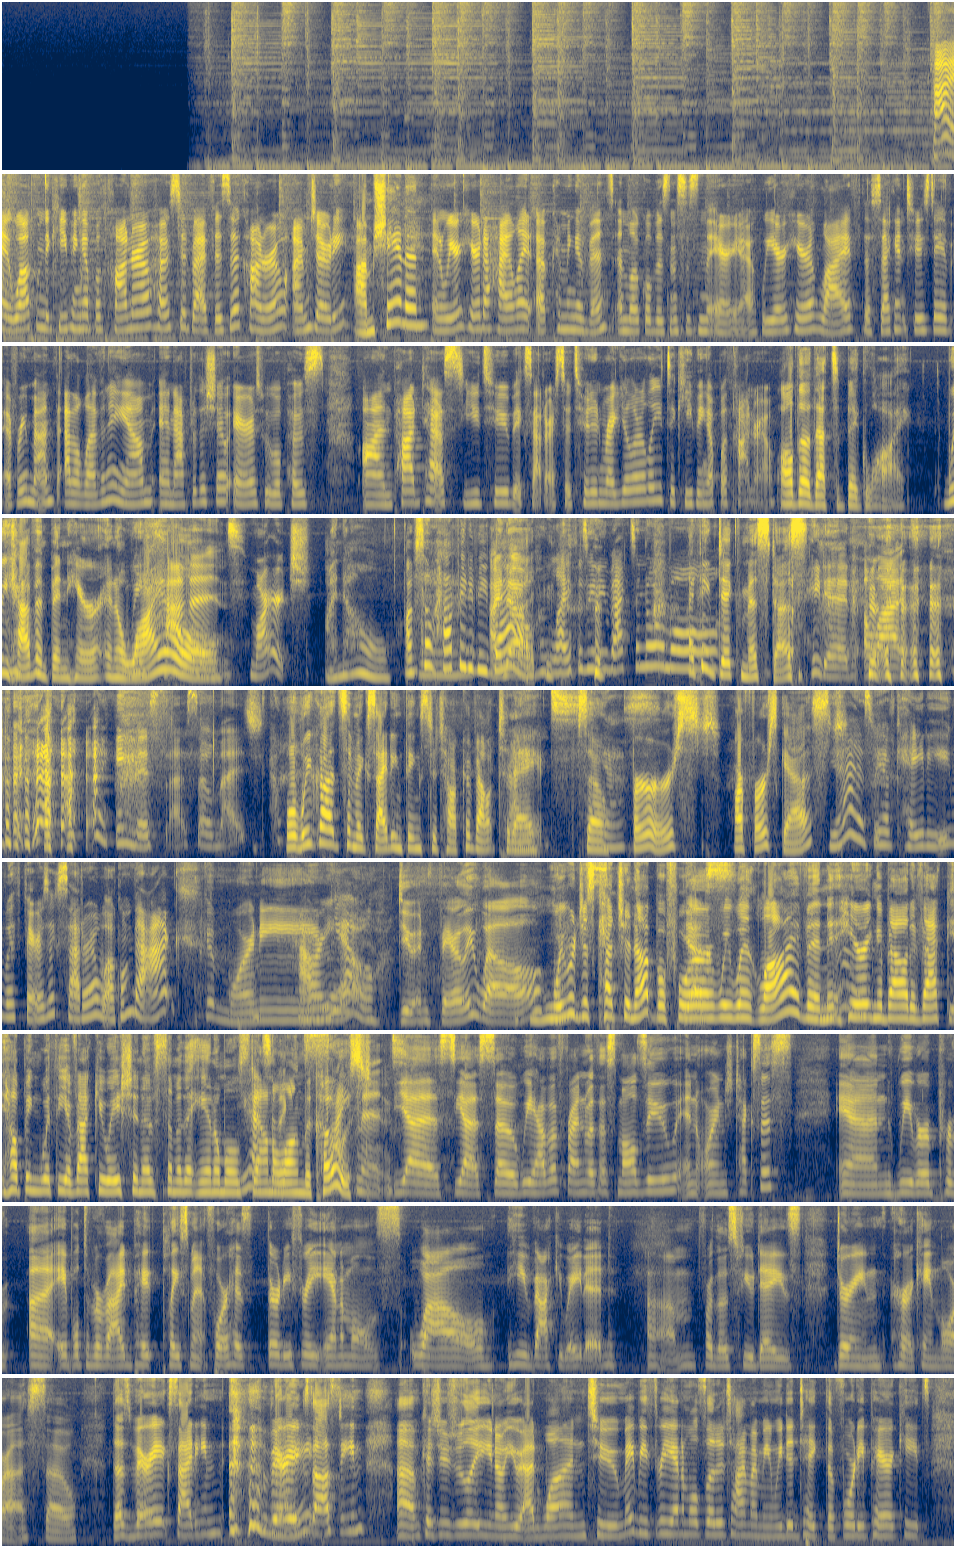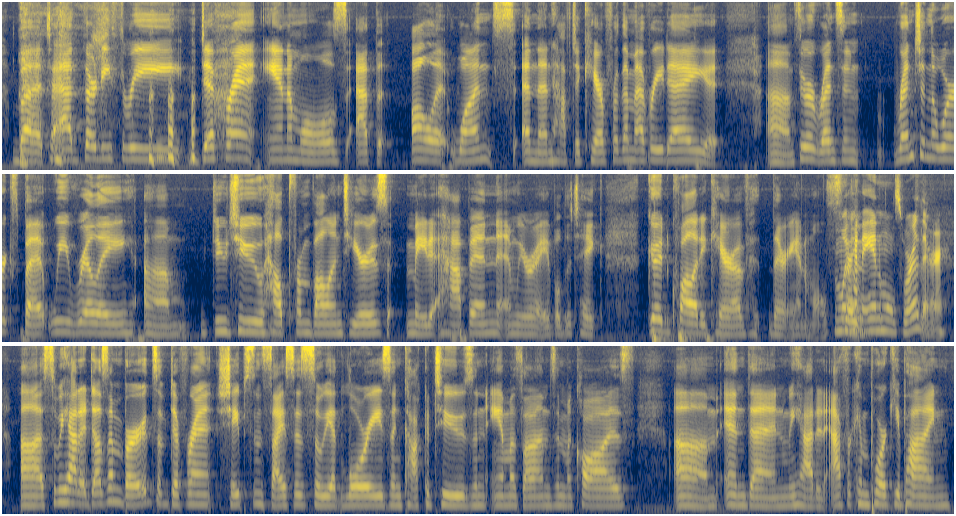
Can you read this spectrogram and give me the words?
Hi, welcome to Keeping Up with Conroe, hosted by Visit Conroe. I'm Jody. I'm Shannon. And we are here to highlight upcoming events and local businesses in the area. We are here live the second Tuesday of every month at 11 a.m. And after the show airs, we will post on podcasts, YouTube, etc. So tune in regularly to Keeping Up with Conroe. Although that's a big lie. We haven't been here in a we while. haven't. March. I know. I'm so happy to be back. I know. Life is getting back to normal. I think Dick missed us. He did a lot. he missed us so much. Well, we've got some exciting things to talk about today. Right. So, Yes. first, our first guest. Yes, we have Katie with Bears Etc. Welcome back. Good morning. How are you? Doing fairly well. Mm-hmm. We were just catching up before Yes. we went live and mm-hmm. hearing about evac- helping with the evacuation of some of the animals You down along the coast. Yes, yes. So we have a friend with a small zoo in Orange, Texas, and we were pro- uh, able to provide pa- placement for his 33 animals while he evacuated um, for those few days during Hurricane Laura. So that's very exciting, very Right. exhausting. Because usually, you know, you add one, two, maybe three animals at a time. I mean, we did take the 40 parakeets, but to add 33 different animals at the all at once and then have to care for them every day. It um, threw a wrench in, wrench in the works, but we really, um, due to help from volunteers, made it happen, and we were able to take good quality care of their animals. And what kind of animals were there? Uh, so we had a dozen birds of different shapes and sizes. So we had lories and cockatoos and amazons and macaws, um, and then we had an African porcupine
